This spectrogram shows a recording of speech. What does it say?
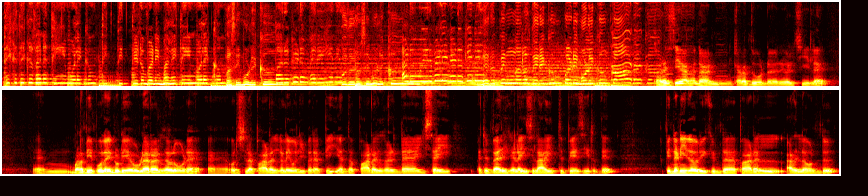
திக்கு திக்குவென தீ முளைக்கும் திக் தித்திடும்படி மலை தேன் முளைக்கும். பசை முளைக்கும் பருகிடும் வெறியினில் புது ருசி முளைக்கும். அடு உயிர் வெளி நடுகினில் நெருப்பின் நரல் தெரிக்கும் படி முளைக்கும் காதல் கா- கடைசியாக நான் கலந்து கொண்ட நிகழ்ச்சியில் வளமையை போல என்னுடைய உளறல்களோட ஒரு சில பாடல்களை ஒளிபரப்பி அந்த பாடல்கள இசை மற்றும் வரிகளை சிலாயித்து பேசியிருந்தேன். பின்னணியில் இருக்கின்ற பாடல் அதில் உண்டு.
